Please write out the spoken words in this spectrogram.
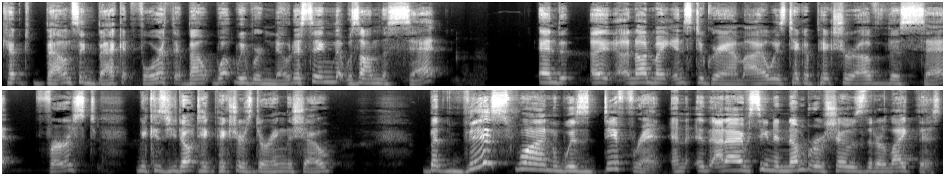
kept bouncing back and forth about what we were noticing that was on the set. And, uh, and on my Instagram, I always take a picture of the set first because you don't take pictures during the show. But this one was different. And, and I've seen a number of shows that are like this.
